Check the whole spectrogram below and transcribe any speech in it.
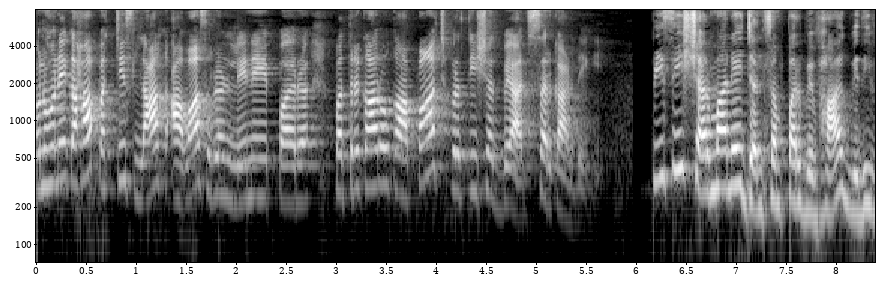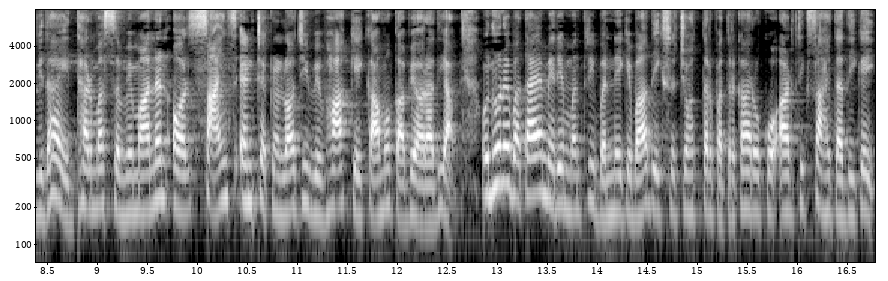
उन्होंने कहा 25 लाख आवास ऋण लेने पर पत्रकारों का पाँच प्रतिशत ब्याज सरकार देगी। पीसी शर्मा ने जनसंपर्क विभाग, विधि विधायी, धर्म विमानन और साइंस एंड टेक्नोलॉजी विभाग के कामों का ब्यौरा दिया। उन्होंने बताया, मेरे मंत्री बनने के बाद एक सौ चौहत्तर पत्रकारों को आर्थिक सहायता दी गई।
